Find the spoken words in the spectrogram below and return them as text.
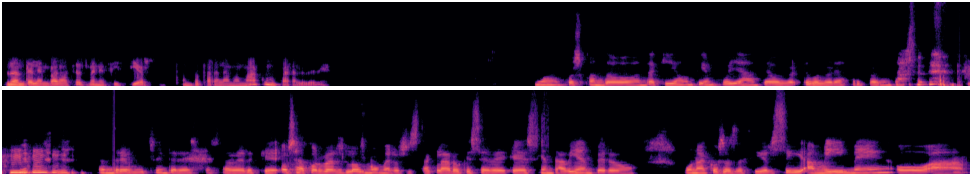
durante el embarazo es beneficioso, tanto para la mamá como para el bebé. Bueno, pues cuando de aquí a un tiempo ya te, volveré a hacer preguntas. Tendré mucho interés por saber que, o sea, por ver los números, está claro que se ve que sienta bien, pero una cosa es decir, sí, a mí me o a,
